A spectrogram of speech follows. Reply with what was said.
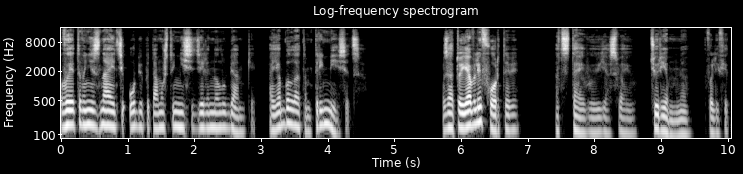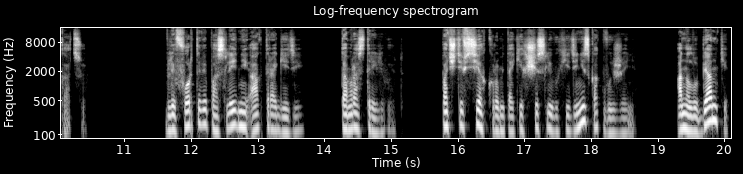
Вы этого не знаете обе, потому что не сидели на Лубянке, а я была там три месяца. Зато я в Лефортове. Отстаиваю я свою тюремную квалификацию. В Лефортове последний акт трагедии. Там расстреливают. Почти всех, кроме таких счастливых единиц, как вы, Женя а на Лубянке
